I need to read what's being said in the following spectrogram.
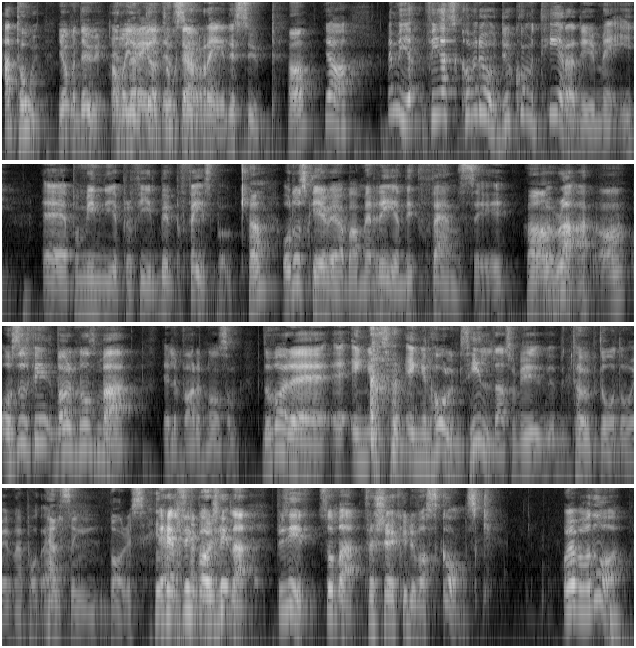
Han tog, jo men du, han var ute och tog sig en redig sup. ja. Ja, nej men jag, för jag kommer ihåg, du kommenterade ju mig eh, på min nya profilbild på Facebook. Ja. Och då skrev jag bara med redigt fancy, Ja. bla bla. Ja. Och så var det någon som bara, eller var det någon som, då var det eh, Engels, Ängelholmshilda som vi tar upp då och då i den här podden. Helsingborgs. Helsingborgshilda, precis. Som bara, försöker du vara skånsk? Och jag bara, vadå?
